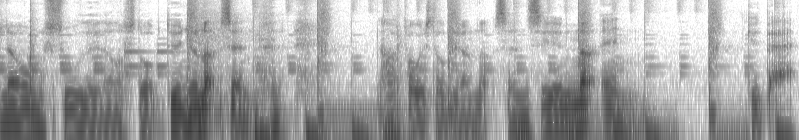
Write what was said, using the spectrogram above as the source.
now so that I'll stop doing your nuts in. I'll probably still do your nuts in saying nothing. Goodbye.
